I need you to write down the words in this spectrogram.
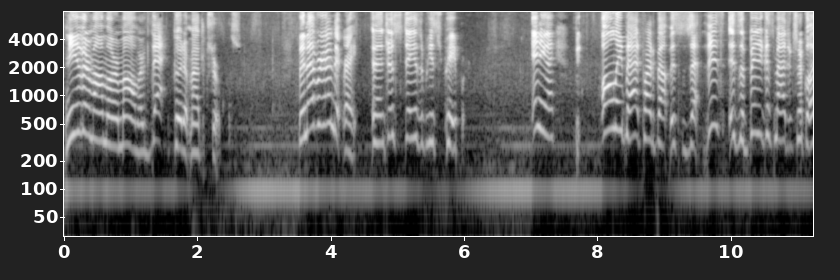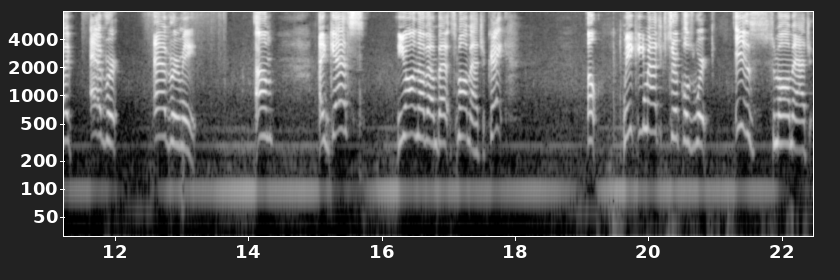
Neither Mama or Mom are that good at magic circles. They never end it right, and it just stays a piece of paper. Anyway, the only bad part about this is that this is the biggest magic circle I've ever, ever made. Um, I guess you all know that I'm bad at small magic, right? Well, making magic circles work is small magic.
